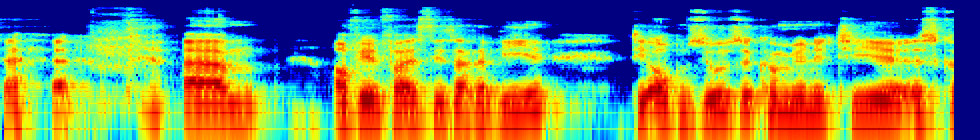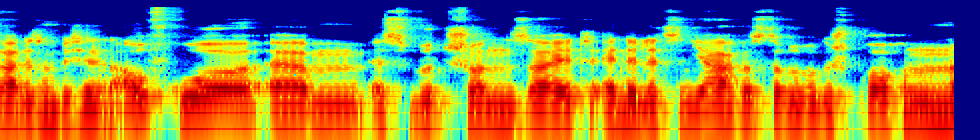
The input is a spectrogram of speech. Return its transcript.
ähm, auf jeden Fall ist die Sache die, die OpenSUSE-Community ist gerade so ein bisschen in Aufruhr. Ähm, es wird schon seit Ende letzten Jahres darüber gesprochen,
